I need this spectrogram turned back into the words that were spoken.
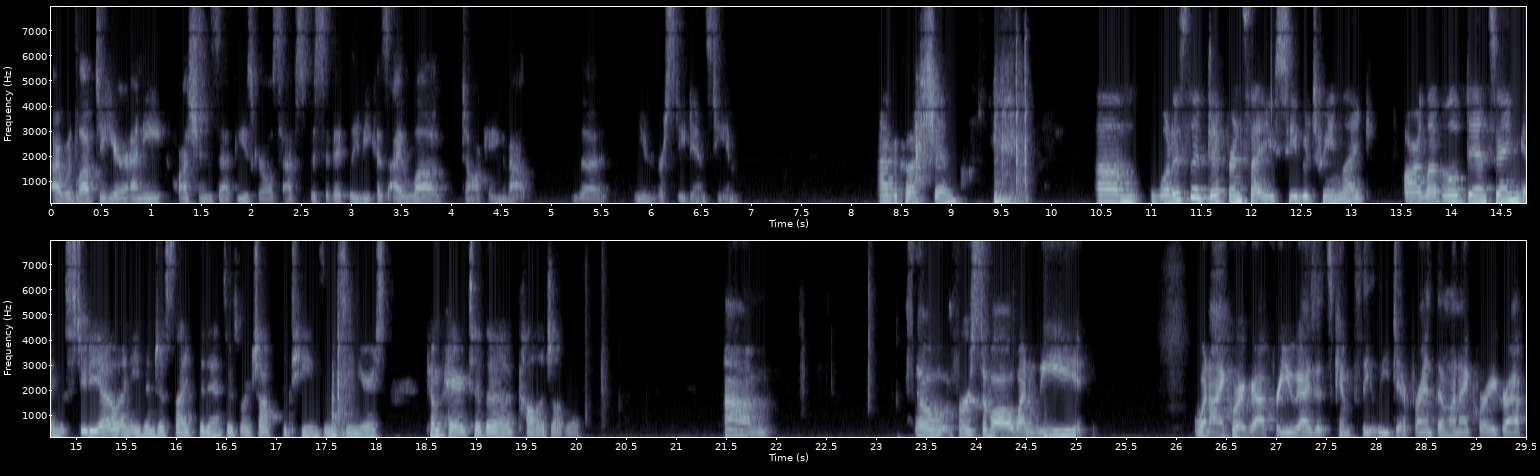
I would love to hear any questions that these girls have specifically because I love talking about the university dance team. I have a question. Um, what is the difference that you see between like our level of dancing in the studio and even just like the dancers workshop, the teens and the seniors compared to the college level? Um, so first of all, when we when I choreograph for you guys, it's completely different than when I choreograph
